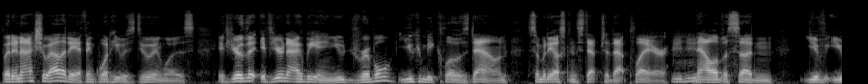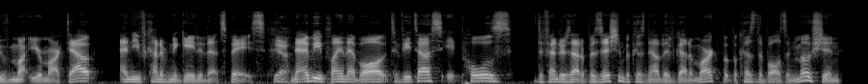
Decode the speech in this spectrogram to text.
but in actuality, I think what he was doing was, if you're the if you're Nagbe and you dribble, you can be closed down. Somebody else can step to that player. Mm-hmm. Now all of a sudden, you've you've you're marked out, and you've kind of negated that space. Yeah. Nagbe playing that ball to Vytas, it pulls defenders out of position because now they've got a mark, but because the ball's in motion,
